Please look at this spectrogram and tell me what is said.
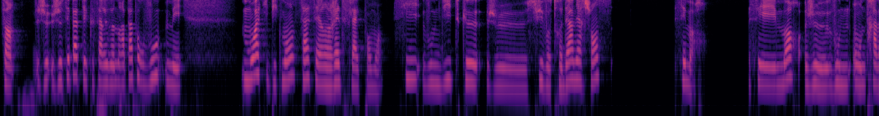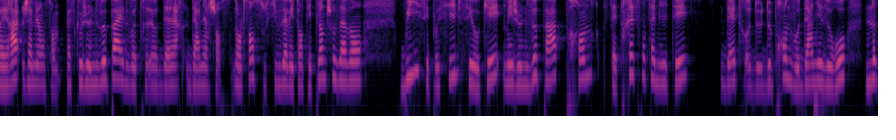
enfin, je, je sais pas, peut-être que ça résonnera pas pour vous, mais moi, typiquement, ça, c'est un red flag pour moi. Si vous me dites que je suis votre dernière chance, c'est mort. C'est mort, je, vous, on ne travaillera jamais ensemble parce que je ne veux pas être votre dernière, dernière chance. Dans le sens où si vous avez tenté plein de choses avant, oui, c'est possible, c'est ok, mais je ne veux pas prendre cette responsabilité d'être, de, prendre vos derniers euros. Non.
